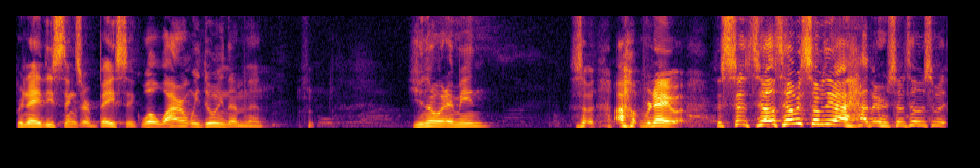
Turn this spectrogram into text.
Rene, these things are basic. Well, why aren't we doing them then? You know what I mean? So, uh, Rene, so, tell, tell, me something I haven't heard. So, tell me something.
